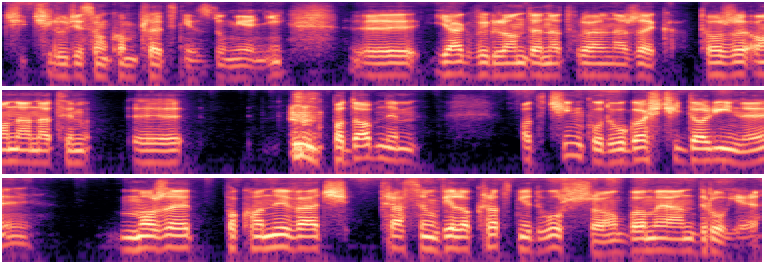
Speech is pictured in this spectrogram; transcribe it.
ci, ci ludzie są kompletnie zdumieni, y, jak wygląda naturalna rzeka. To, że ona na tym podobnym odcinku długości doliny może pokonywać trasę wielokrotnie dłuższą, bo meandruje.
